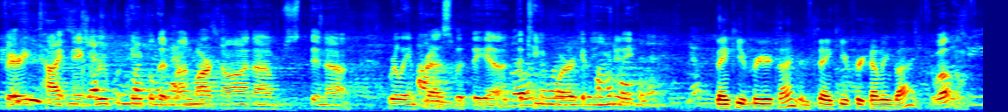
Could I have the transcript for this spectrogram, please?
a very tight knit group of people that run Marcon. I've just been uh, really impressed with the, uh, the teamwork and the unity. Thank you for your time and thank you for coming by. You're welcome.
